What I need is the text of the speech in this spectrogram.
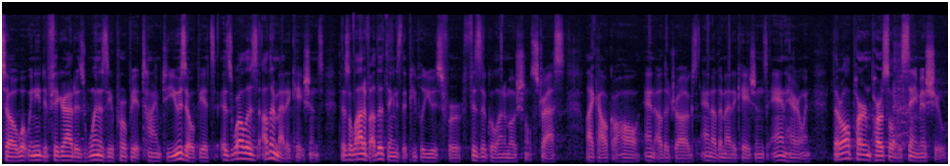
So what we need to figure out is when is the appropriate time to use opiates as well as other medications. There's a lot of other things that people use for physical and emotional stress, like alcohol and other drugs and other medications and heroin. They're all part and parcel of the same issue,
